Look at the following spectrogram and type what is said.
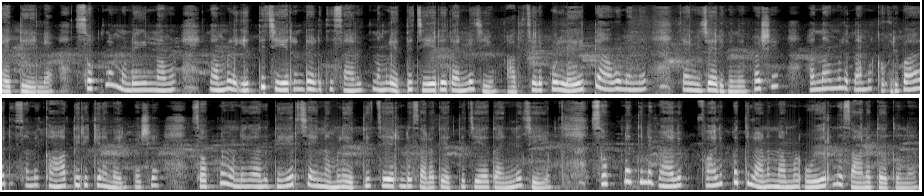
പറ്റിയില്ല. സ്വപ്നമുണ്ടെങ്കിൽ നമ്മൾ നമ്മൾ എത്തിച്ചേരേണ്ടടുത്ത സ്ഥലത്ത് നമ്മൾ എത്തിച്ചേരുക തന്നെ ചെയ്യും. അത് ചിലപ്പോൾ ലേറ്റ് ആവുമെന്ന് ഞാൻ വിചാരിക്കുന്നു. പക്ഷേ അത് നമ്മൾ നമുക്ക് ഒരുപാട് സമയം കാത്തിരിക്കണമായിരിക്കും. പക്ഷേ സ്വപ്നമുണ്ടെങ്കിൽ അത് തീർച്ചയായും നമ്മൾ എത്തിച്ചേരേണ്ട സ്ഥലത്ത് എത്തിച്ചേരുക തന്നെ ചെയ്യും. സ്വപ്നത്തിന്റെ വലി വലിപ്പത്തിലാണ് നമ്മൾ ഉയർന്ന സ്ഥാനത്തെത്തുന്നത്.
